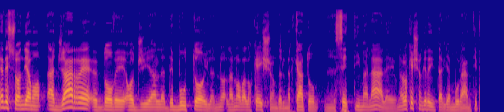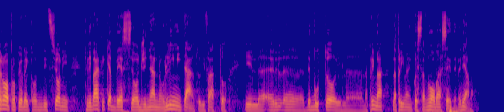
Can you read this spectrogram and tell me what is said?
E adesso andiamo a Giarre eh, dove oggi al debutto il, la nuova location del mercato eh, settimanale, una location gradita agli ambulanti, però proprio le condizioni climatiche avverse oggi ne hanno limitato di fatto il, il eh, debutto, il, la, prima, la prima in questa nuova sede. Vediamo.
